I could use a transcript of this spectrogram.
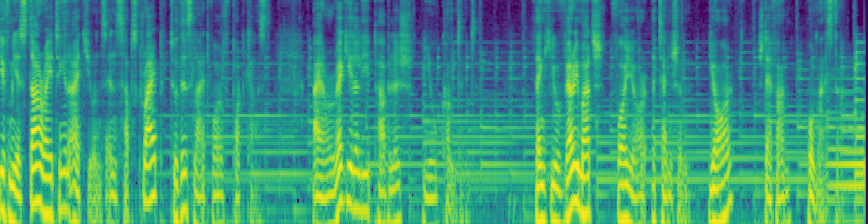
give me a star rating in iTunes and subscribe to this Lightwolf podcast. I regularly publish new content. Thank you very much for your attention. Your Stefan Hohmeister.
